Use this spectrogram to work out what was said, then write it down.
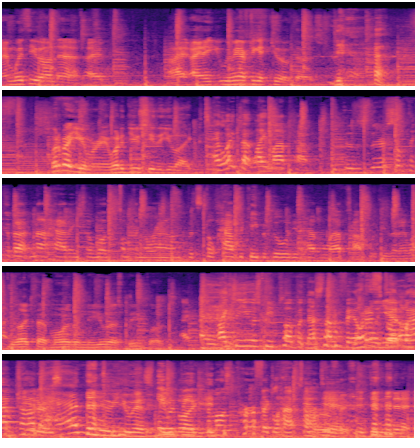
I'm with you on that. I, I, I we may have to get two of those. Yeah. What about you, Maria? What did you see that you liked? I like that light laptop because there's something about not having to lug something around, but still have the capability to have a laptop with you that I like. You like that more than the USB plug? I, I like the USB plug, but that's not What available if yet the on laptop computers. had the new USB it would plug? be the most perfect laptop. It did. It didn't, did it?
